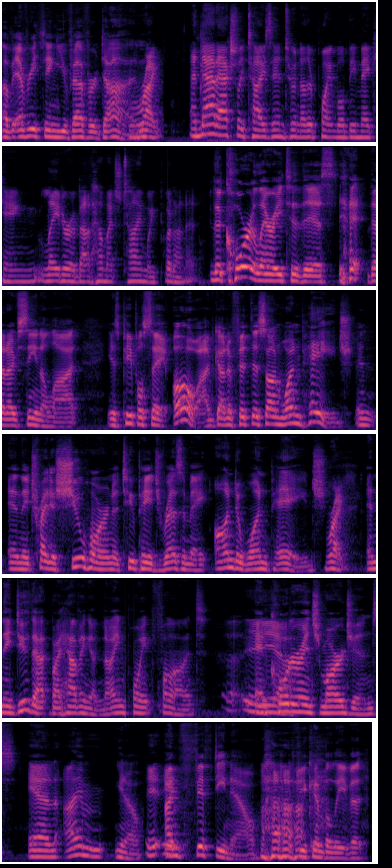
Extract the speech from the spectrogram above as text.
of everything you've ever done. Right. And that actually ties into another point we'll be making later about how much time we put on it. The corollary to this that I've seen a lot is people say, "Oh, I've got to fit this on one page," and and they try to shoehorn a two-page resume onto one page. Right. And they do that by having a nine-point font uh, and yeah. quarter-inch margins. And I'm, you know, It- I'm 50 now, if you can believe it.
